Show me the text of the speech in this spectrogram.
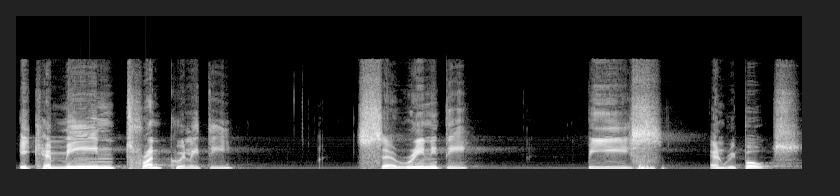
It can mean tranquility, serenity, peace, and repose.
